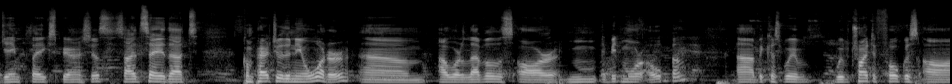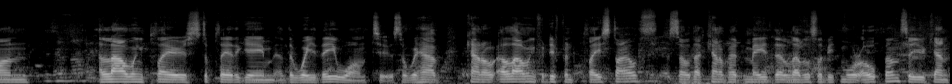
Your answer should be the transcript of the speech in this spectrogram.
gameplay experiences. So I'd say that compared to the new order, um, our levels are m- a bit more open uh, because we've we've tried to focus on allowing players to play the game the way they want to. So we have kind of allowing for different play styles. So that kind of had made the levels a bit more open. So you can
